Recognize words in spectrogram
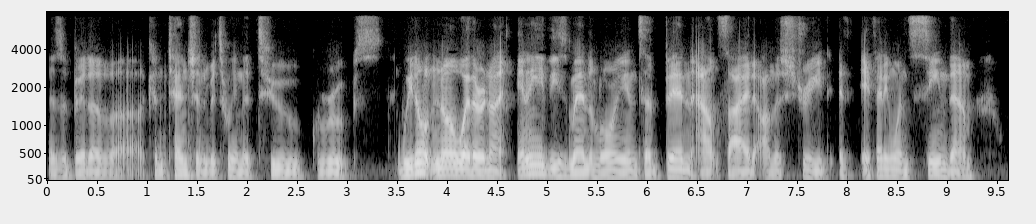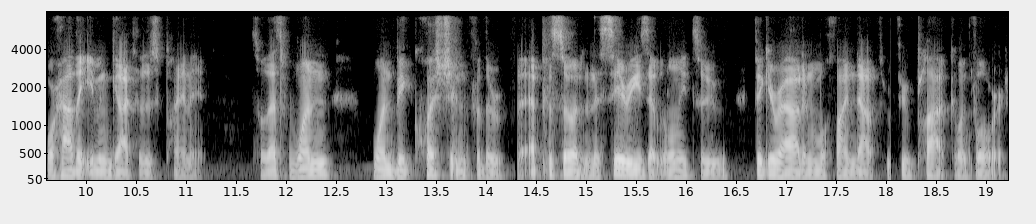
There's a bit of a contention between the two groups. We don't know whether or not any of these Mandalorians have been outside on the street, if, if anyone's seen them, or how they even got to this planet. So that's one one big question for the episode in the series that we'll need to figure out, and we'll find out through, through plot going forward.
